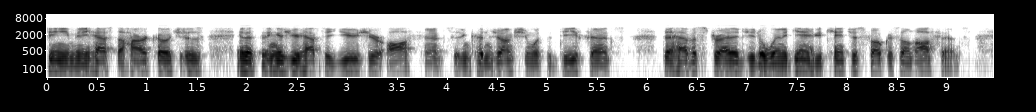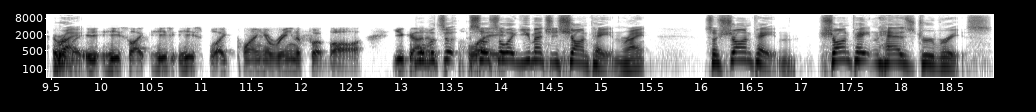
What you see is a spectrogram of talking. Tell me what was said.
team, and he has to hire coaches. And the thing is, you have to use your offense in conjunction with the defense to have a strategy to win a game. You can't just focus on offense. Right. He's like he's he's like playing arena football. You got well, so, so so like you mentioned Sean Payton, right? So Sean Payton, Sean Payton has Drew Brees.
